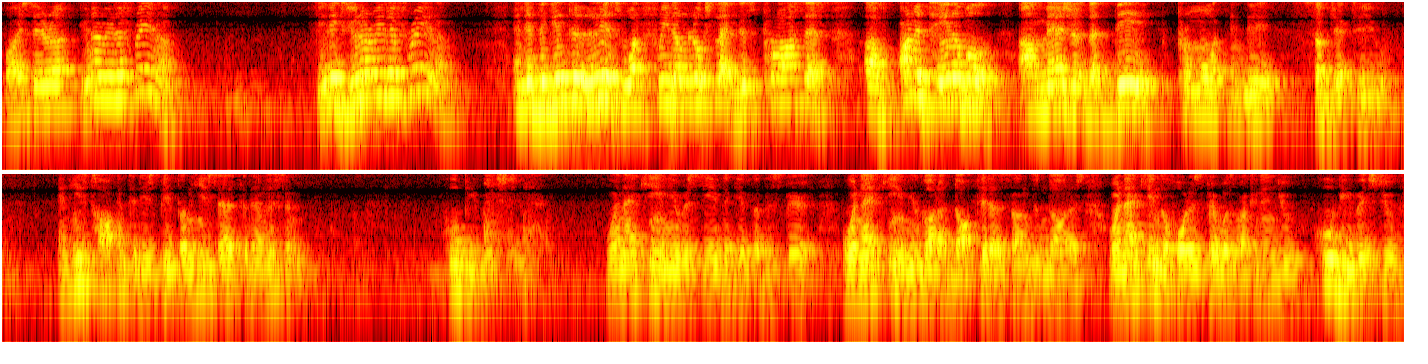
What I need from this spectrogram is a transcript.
Boy, Sarah, you're not really free now. Felix, you're not really free now. And they begin to list what freedom looks like, this process of unattainable uh, measures that they promote and they subject to you. And he's talking to these people and he says to them, Listen, who bewitched you? When I came, you received the gift of the Spirit. When I came, you got adopted as sons and daughters. When I came, the Holy Spirit was working in you. Who bewitched you?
